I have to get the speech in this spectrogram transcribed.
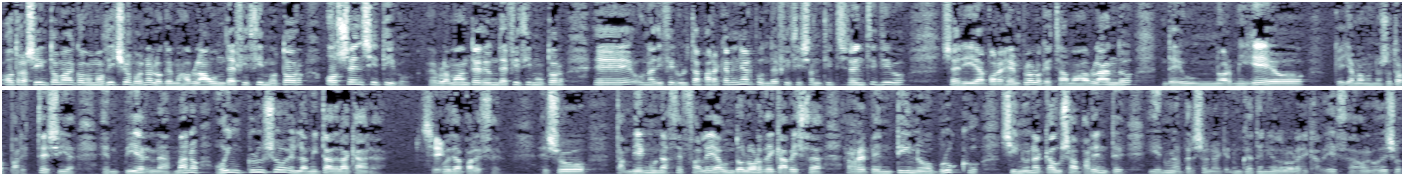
otro síntoma, como hemos dicho, bueno, lo que hemos hablado, un déficit motor o sensitivo. Hablamos antes de un déficit motor, eh, una dificultad para caminar, pues un déficit sensitivo sería, por ejemplo, lo que estábamos hablando de un hormigueo, que llamamos nosotros parestesia, en piernas, manos o incluso en la mitad de la cara. Puede aparecer. Eso también una cefalea, un dolor de cabeza repentino, brusco, sin una causa aparente y en una persona que nunca ha tenido dolores de cabeza o algo de eso,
